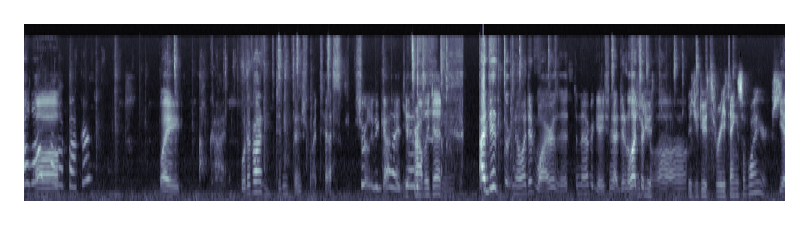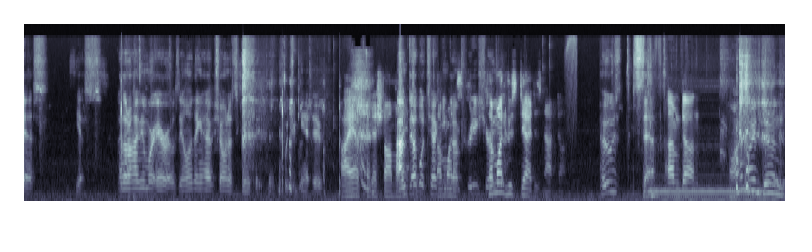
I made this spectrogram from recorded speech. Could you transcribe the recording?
Hello, Oh. motherfucker. Wait. Oh God. What if I didn't finish my task? Surely to God I did. You probably didn't. I did. Th- no, I did wires. I did the navigation. I did Did electrical. you, Uh, did you do three things of wires? yes. Yes. 'Cause I don't have any more arrows. The only thing I have shown is communication, which you can't do. I have finished all my. I'm double checking, but I'm pretty sure. Someone who's dead is not done. Who's Seth? I'm done. Why am I doing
